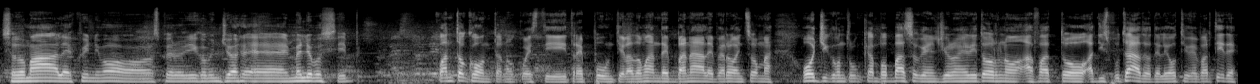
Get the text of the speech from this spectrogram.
sono male, quindi mo spero di ricominciare il meglio possibile. Quanto contano questi tre punti? La domanda è banale, però insomma, oggi contro un Campobasso che nel girone di ritorno ha, fatto- ha disputato delle ottime partite,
